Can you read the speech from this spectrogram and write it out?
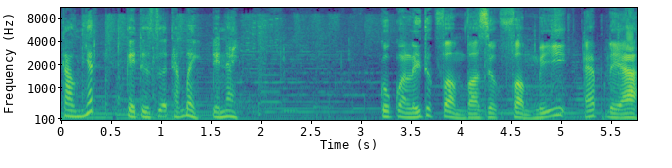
cao nhất kể từ giữa tháng 7 đến nay. Cục Quản lý Thực phẩm và Dược phẩm Mỹ FDA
